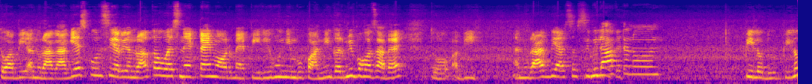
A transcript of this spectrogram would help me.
तो अभी अनुराग आ गया स्कूल से। अभी अनुराग का हुआ है स्नैक टाइम और मैं पी रही हूँ नींबू पानी। गर्मी बहुत ज़्यादा है। तो अभी अनुराग भी आज सबसे गुड मिला आफ्टरनून पी लो दूध पी लो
